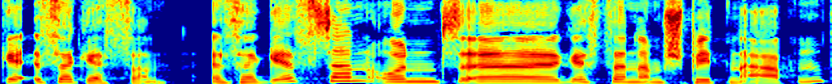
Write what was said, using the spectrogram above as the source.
Ge es war gestern. Es war gestern und äh, gestern am späten Abend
